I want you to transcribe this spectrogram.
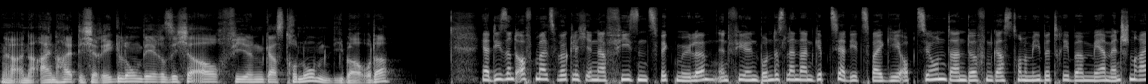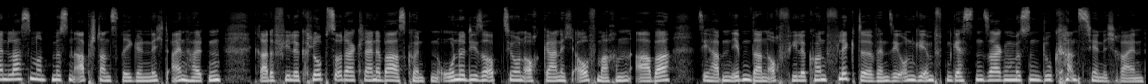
Ja, eine einheitliche Regelung wäre sicher auch vielen Gastronomen lieber, oder? Ja, die sind oftmals wirklich in einer fiesen Zwickmühle. In vielen Bundesländern gibt's ja die 2G-Option. Dann dürfen Gastronomiebetriebe mehr Menschen reinlassen und müssen Abstandsregeln nicht einhalten. Gerade viele Clubs oder kleine Bars könnten ohne diese Option auch gar nicht aufmachen. Aber sie haben eben dann auch viele Konflikte, wenn sie ungeimpften Gästen sagen müssen, du kannst hier nicht rein.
